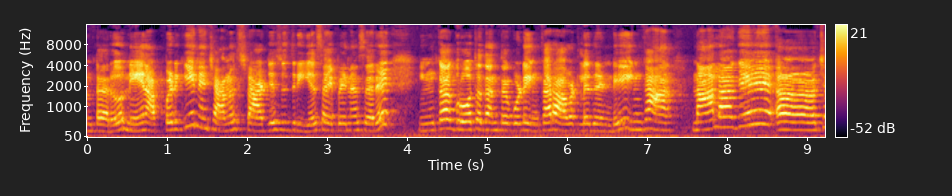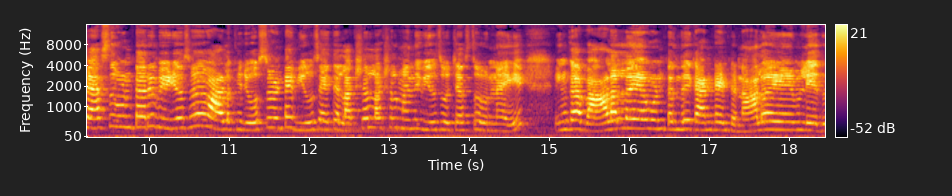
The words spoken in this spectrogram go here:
ఉంటారు. నేను అప్పటికి నేను ఛానల్ స్టార్ట్ చేసి త్రీ ఇయర్స్ అయిపోయినా సరే ఇంకా గ్రోత్ అదంతా కూడా ఇంకా రావట్లేదండి. ఇంకా నాలాగే చేస్తూ ఉంటారు వీడియోస్. వాళ్ళకి చూస్తూ ఉంటే వ్యూస్ అయితే లక్షల లక్షల మంది వ్యూస్ వచ్చేస్తూ ఉన్నాయి. ఇంకా వాళ్ళల్లో ఏముంటుంది కంటెంట్ నాలో ఏం లేదు.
